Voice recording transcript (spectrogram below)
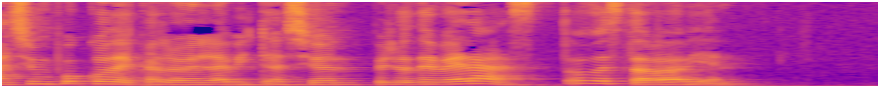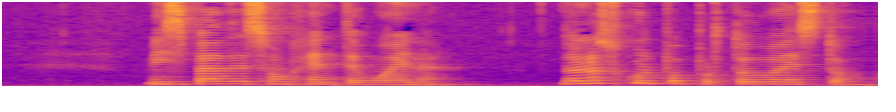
Hace un poco de calor en la habitación, pero de veras, todo estaba bien. Mis padres son gente buena. No los culpo por todo esto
